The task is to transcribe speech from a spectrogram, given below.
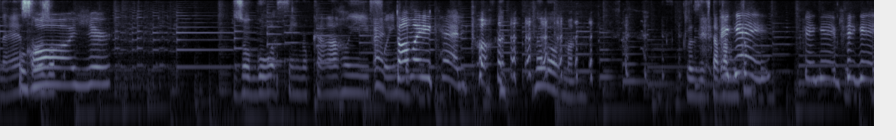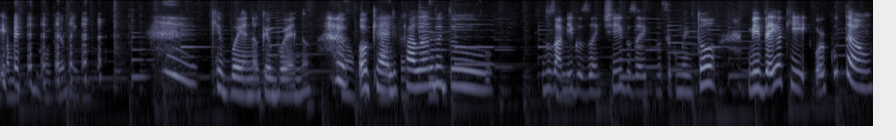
né? O Só Roger. Jogou assim no carro e é, foi. Toma aí, Kelly, toma. Toma. Inclusive, tava peguei, muito. Peguei, peguei. Que bueno, que bueno. Não, Ô, Kelly, não, falando do, dos amigos antigos aí que você comentou, me veio aqui Orcutão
